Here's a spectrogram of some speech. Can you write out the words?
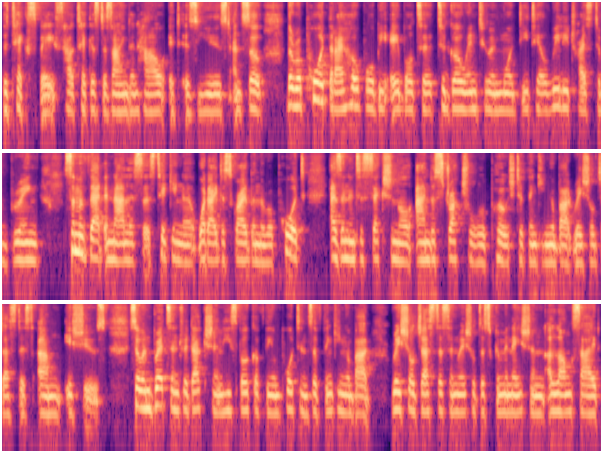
the tech space, how tech is designed and how it is used. And so the report that I hope we'll be able to, to go into in more detail really tries to bring some of that analysis, taking a, what I describe in the report as an intersectional and a structural approach to thinking about racial justice um, issues. So in Brett's introduction, he spoke of the importance of thinking about racial justice and racial discrimination alongside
